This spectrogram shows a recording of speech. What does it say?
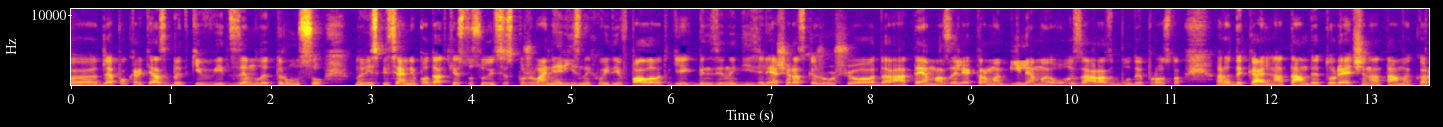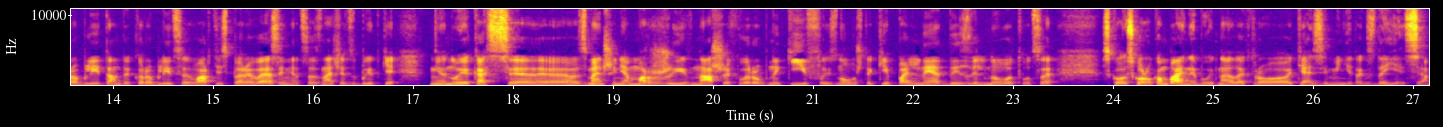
е, для покриття збитків від землетрусу. Нові спеціальні податки стосуються споживання різних видів палива, такі як бензин і дізель. Я ще раз кажу, що да, тема з електромобілями ох, зараз буде просто радикальна. Там, де Туреччина, там і кораблі, там, де кораблі, це вартість перевезення, це значить збитки, ну якась е, зменшення маржі в наших виробників, і знову ж таки пальне, дизель. Ну от оце скоро, комбайни будуть на електротязі, мені так здається.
